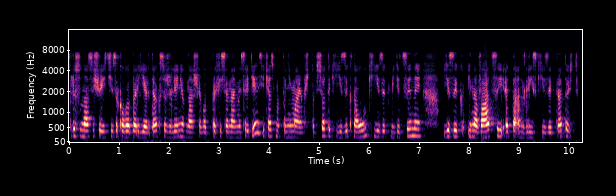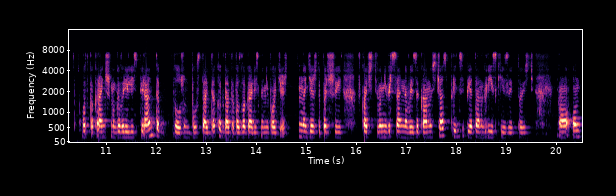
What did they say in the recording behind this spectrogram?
плюс у нас еще есть языковой барьер, да, к сожалению, в нашей вот профессиональной среде. Сейчас мы понимаем, что все-таки язык науки, язык медицины, язык инноваций — это английский язык, да, то есть вот как раньше мы говорили, эсперанто должен был стать, да, когда-то возлагались на него надежды, большие в качестве универсального языка, но сейчас, в принципе, это английский язык, то есть а, он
